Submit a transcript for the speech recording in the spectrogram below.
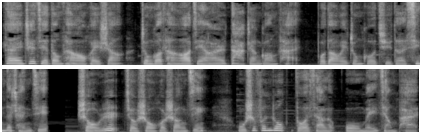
在这届冬残奥会上，中国残奥健儿大展光彩，不断为中国取得新的成绩，首日就收获双金。五十分钟夺下了五枚奖牌，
